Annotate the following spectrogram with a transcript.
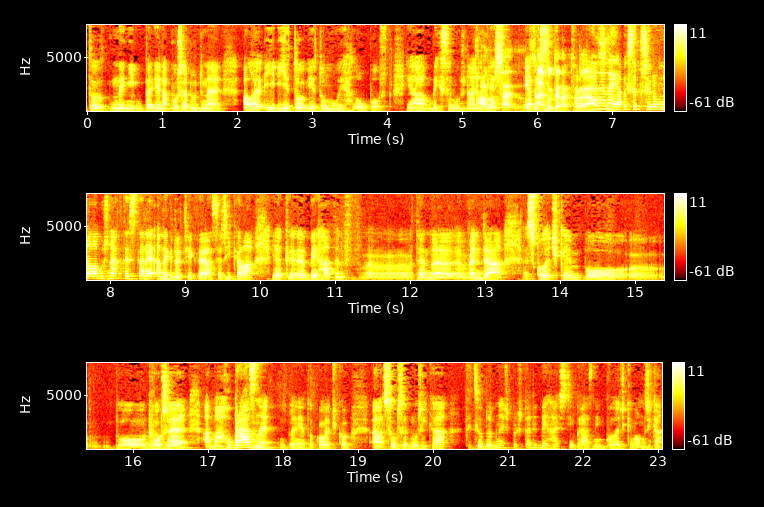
to není úplně na pořadu dne, ale je to, je to moje hloupost. Já bych se možná někdy... Ale se, já bych se, tak tvrdá. Ne, ne, ne, já bych se přirovnala možná k té staré anekdotě, která se říkala, jak běhá ten ten Venda s kolečkem po, po dvoře a má ho prázdné úplně to kolečko. A soused mu říká, ty co blbneš, proč tady běháš s tím prázdným kolečkem? A on říká,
